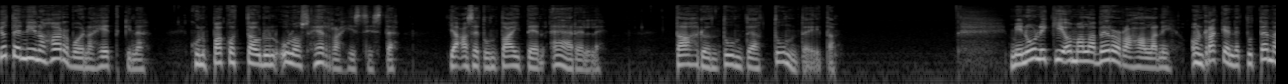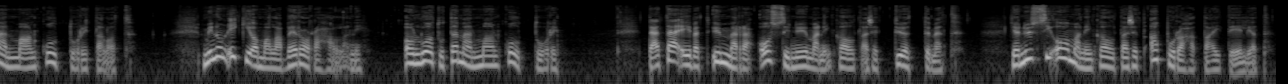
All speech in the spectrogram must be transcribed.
joten niinä harvoina hetkinä, kun pakottaudun ulos herrahissistä – ja asetun taiteen äärelle. Tahdon tuntea tunteita. Minun ikiomalla verorahallani on rakennettu tämän maan kulttuuritalot. Minun ikiomalla verorahallani on luotu tämän maan kulttuuri. Tätä eivät ymmärrä Ossi Nymanin kaltaiset työttömät ja Nyssi Oomanin kaltaiset apurahataiteilijat,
